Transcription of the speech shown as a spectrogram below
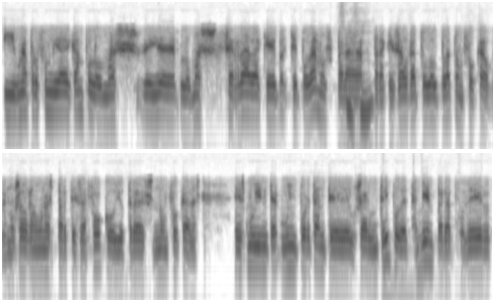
y una profundidad de campo lo más eh, lo más cerrada que, que podamos para, para que salga todo el plato enfocado, que no salgan unas partes a foco y otras no enfocadas. Es muy muy importante usar un trípode también para poder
